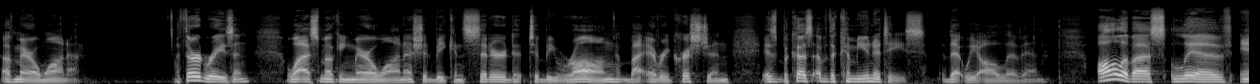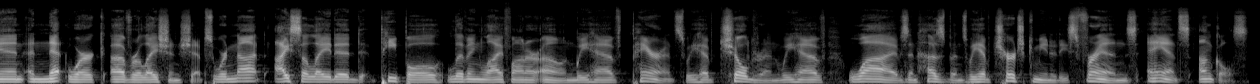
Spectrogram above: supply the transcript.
of marijuana. A third reason why smoking marijuana should be considered to be wrong by every Christian is because of the communities that we all live in. all of us live in a network of relationships. We're not isolated people living life on our own. We have parents, we have children, we have wives and husbands, we have church communities, friends, aunts, uncles.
